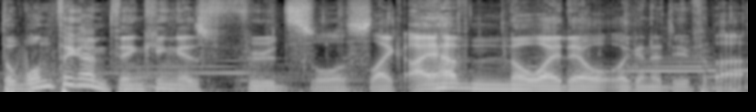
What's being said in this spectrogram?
The one thing I'm thinking is food source. Like, I have no idea what we're gonna do for that.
